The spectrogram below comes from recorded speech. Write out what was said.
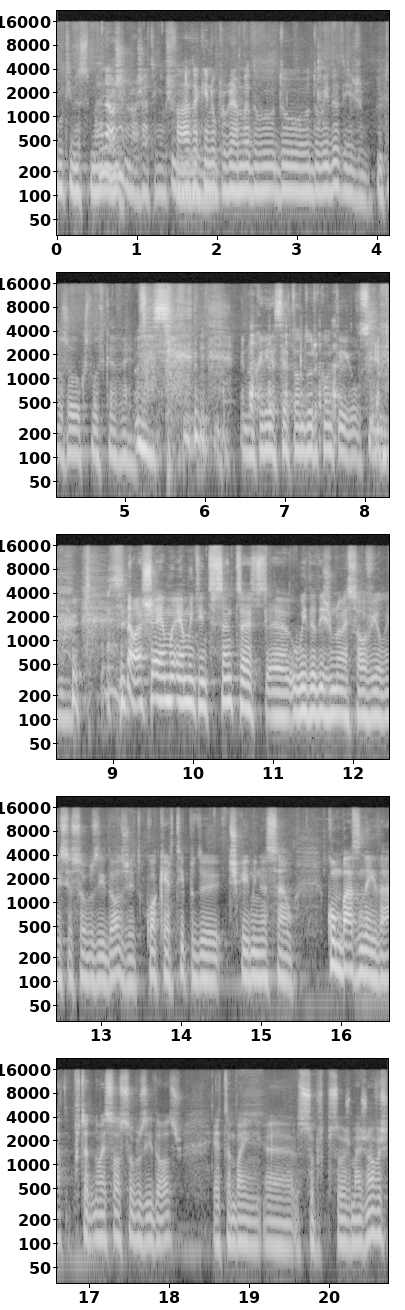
última semana. Nós, nós já tínhamos falado aqui no programa do, do, do idadismo. Então sou eu que estou a ficar velho. eu não queria ser tão duro contigo, Luciano. não, acho é, é muito interessante. É, o idadismo não é só violência sobre os idosos, é qualquer tipo de discriminação com base na idade, portanto, não é só sobre os idosos, é também uh, sobre pessoas mais novas.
